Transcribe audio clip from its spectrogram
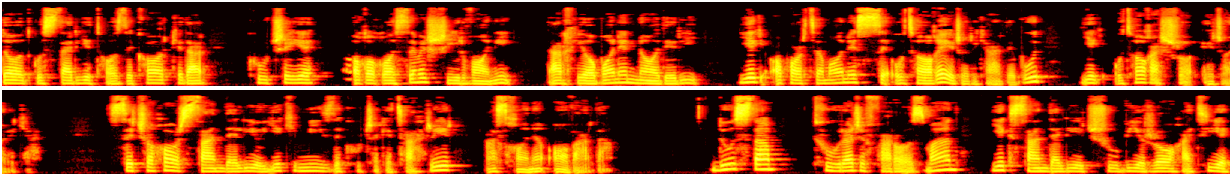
دادگستری تازه کار که در کوچه آقا قاسم شیروانی در خیابان نادری یک آپارتمان سه اتاقه اجاره کرده بود یک اتاقش را اجاره کرد. سه چهار صندلی و یک میز کوچک تحریر از خانه آوردم. دوستم تورج فرازمند یک صندلی چوبی راحتی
